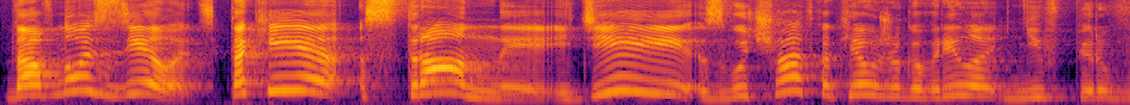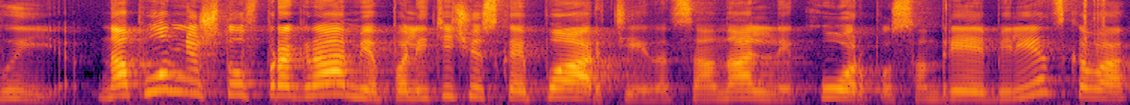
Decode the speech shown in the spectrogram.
давно сделать. Такие странные идеи звучат, как я уже говорила, не впервые. Напомню, что в программе политической партии «Национальный корпус» Андрея Белецкого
